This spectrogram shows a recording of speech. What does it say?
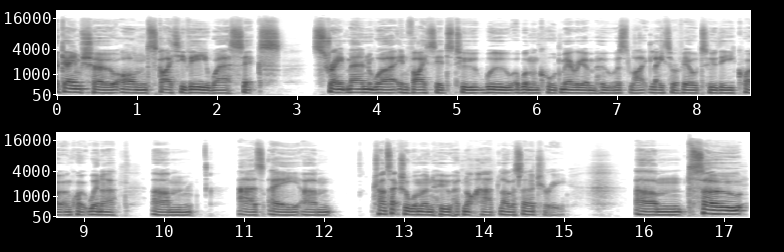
a game show on Sky TV where six straight men were invited to woo a woman called Miriam, who was like later revealed to the quote unquote winner um, as a um, transsexual woman who had not had lower surgery. Um, so,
